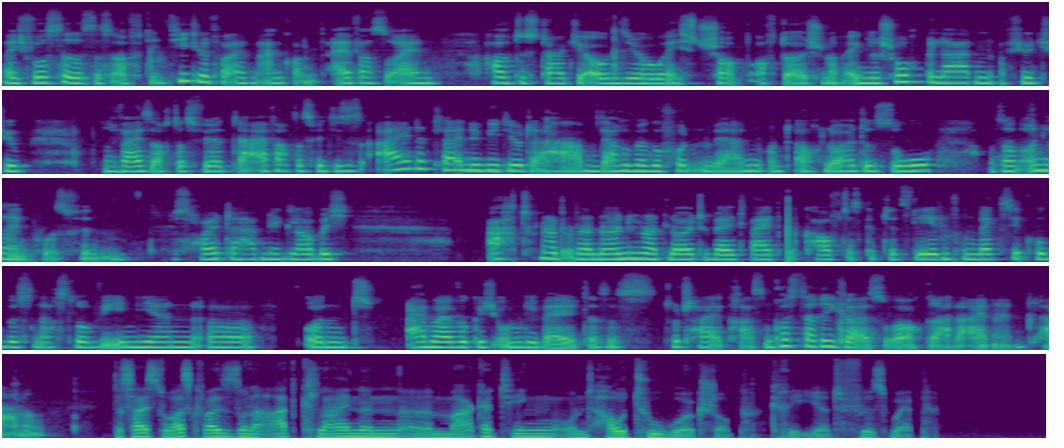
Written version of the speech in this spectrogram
weil ich wusste, dass das auf den Titel vor allem ankommt. Einfach so ein How to Start Your Own Zero Waste Shop auf Deutsch und auf Englisch hochgeladen auf YouTube. Und weiß auch, dass wir da einfach, dass wir dieses eine kleine Video da haben, darüber gefunden werden und auch Leute so unseren Online-Kurs finden. Bis heute haben wir, glaube ich, 800 oder 900 Leute weltweit gekauft. Es gibt jetzt Läden von Mexiko bis nach Slowenien äh, und einmal wirklich um die Welt. Das ist total krass. In Costa Rica ist sogar auch gerade einer in Planung. Das heißt, du hast quasi so eine Art kleinen äh, Marketing- und How-to-Workshop kreiert fürs Web.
